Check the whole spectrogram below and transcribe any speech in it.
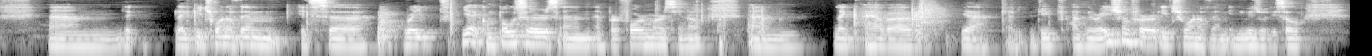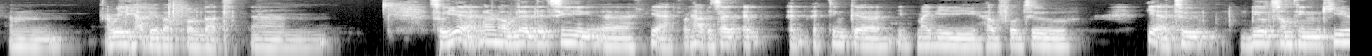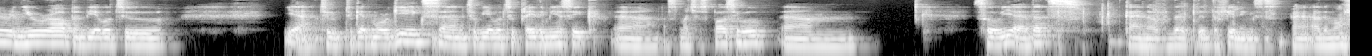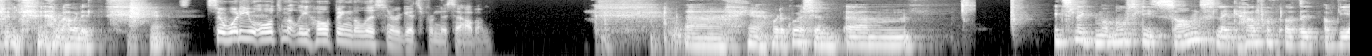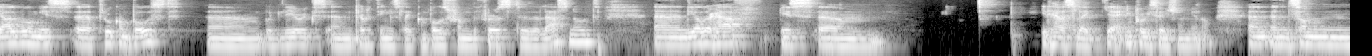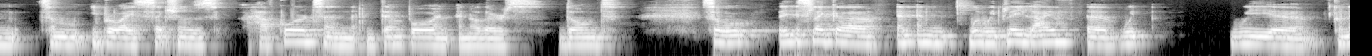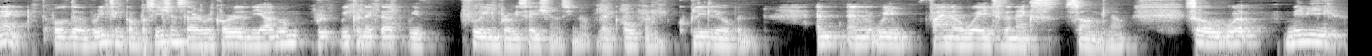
Um, like each one of them, it's uh, great, yeah, composers and, and performers, you know. And like I have a, yeah, a deep admiration for each one of them individually. So um, I'm really happy about all that. Um, so yeah, I don't know. Let, us see. Uh, yeah, what happens? I I, I think uh, it might be helpful to yeah to build something here in Europe and be able to yeah to to get more gigs and to be able to play the music uh, as much as possible. Um, so yeah, that's kind of the, the, the feelings uh, at the moment about it. Yeah. So, what are you ultimately hoping the listener gets from this album? Uh, yeah, what a question. Um, it's like mostly songs. Like half of, of the of the album is uh, through composed um, with lyrics and everything is like composed from the first to the last note, and the other half is um, it has like yeah improvisation, you know, and and some some improvised sections have chords and, and tempo and, and others don't. So it's like uh, and and when we play live, uh, we we uh, connect all the written compositions that are recorded in the album. We connect that with free improvisations, you know, like open, completely open, and and we find our way to the next song, you know. So what maybe,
